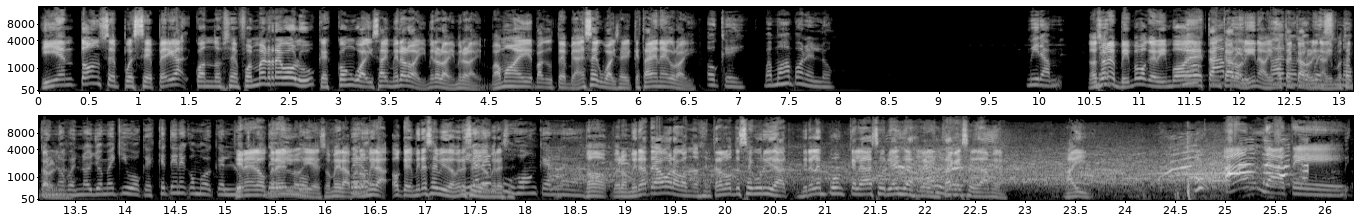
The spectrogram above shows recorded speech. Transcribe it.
Y entonces, pues se pega, cuando se forma el revolú, que es con Whiteside, míralo ahí, míralo ahí, míralo ahí. Vamos a ir para que ustedes vean. Ese es Whiteside, que está de negro ahí. Ok, vamos a ponerlo. Mira. No, eso no es Bimbo, porque Bimbo no, está en Carolina. pues- Bimbo ah, está en no, no, Carolina, pues, Bimbo no, está en pues, Carolina. No, pues no, yo me equivoqué. Es que tiene como que el look Tiene los dreadlocks y eso. Mira, pero, mira, ok, mira ese video, mira ese Mira video, el mira ese. empujón que él le da. No, pero mírate ahora cuando se entran los de seguridad, mira el empujón que le da seguridad y la reventa que se da, mira. Ahí. ¡Ándate!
